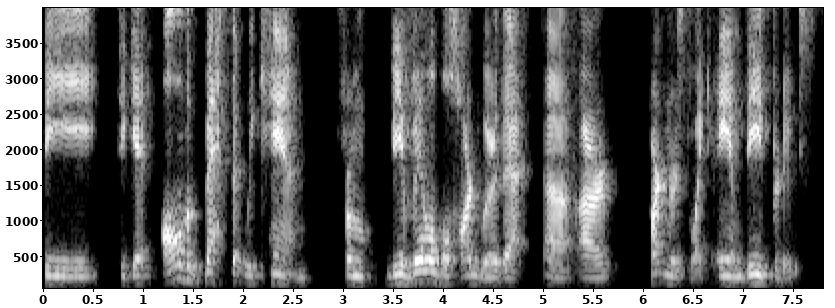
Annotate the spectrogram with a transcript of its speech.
be to get all the best that we can from the available hardware that uh, our partners like AMD produce.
